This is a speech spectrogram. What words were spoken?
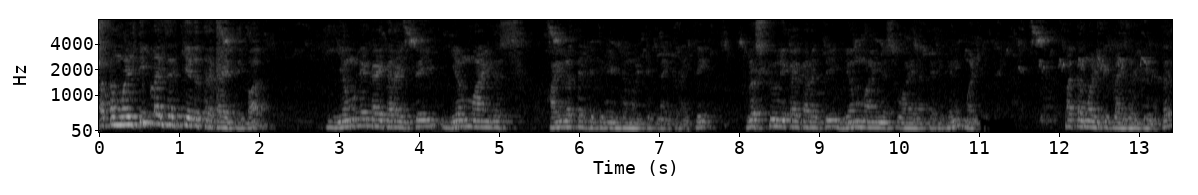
आता मल्टिप्लाय जर केलं तर काय ते यमने काय करायचे यम मायनस फायला त्या ठिकाणी एकदा मल्टिप्लाय करायचे प्लस टूने काय करायचे यम वायला त्या ठिकाणी मल्टिप्लाय आता मल्टिप्लाय जर तर,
